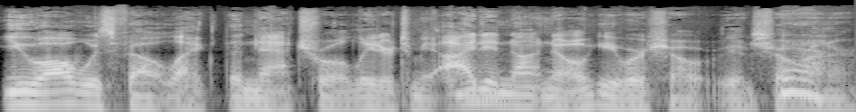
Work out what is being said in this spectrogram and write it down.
You always felt like the natural leader to me. I did not know you were show showrunner. Yeah.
